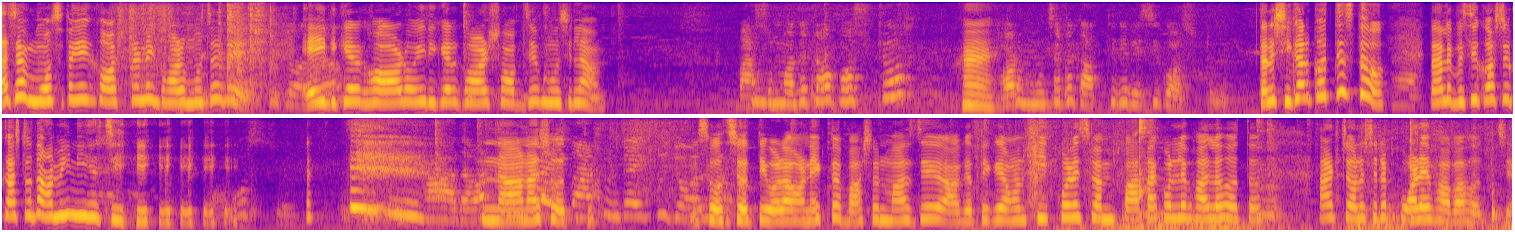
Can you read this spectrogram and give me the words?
আচ্ছা মোছাটা কি কষ্ট নেই ঘর মোছাতে এই দিকের ঘর ওই দিকের ঘর সব যে মুছলাম। বাসন মাজাটাও কষ্ট হ্যাঁ। ঘর মোছাটা তার থেকে বেশি কষ্ট। তাহলে স্বীকার করতিস তো? তাহলে বেশি কষ্টের কাজটা তো আমি নিয়েছি। না না সত্যি। সত্যি সত্যি ওরা অনেকটা বাসন মাছ দিয়ে আগে থেকে আমরা ঠিক করেছিলাম পাতা করলে ভালো হতো। আর চলো সেটা পরে ভাবা হচ্ছে।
